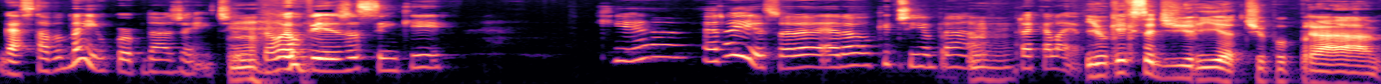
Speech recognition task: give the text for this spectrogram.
gastava bem o corpo da gente. Hum. Então eu vejo assim que que era, era isso, era, era o que tinha para Uhum. para aquela época. E o que, que você diria, tipo, pra.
